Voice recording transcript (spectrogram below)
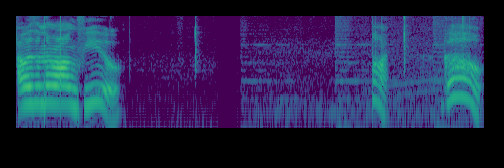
I was in the wrong view. Come on, go.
